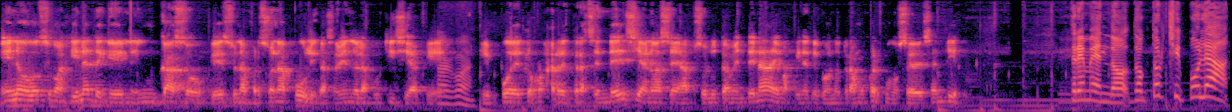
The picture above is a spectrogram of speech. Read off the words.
Eh, no, vos imaginate que en un caso que es una persona pública, sabiendo la justicia que, que puede tomar trascendencia, no hace absolutamente nada, imagínate con otra mujer cómo se debe sentir. Tremendo. Doctor Chipola,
